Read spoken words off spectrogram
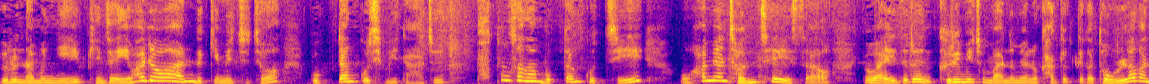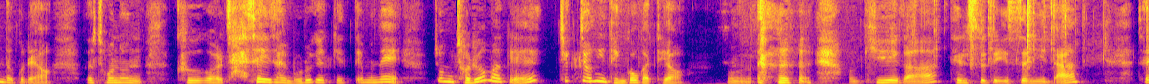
이런 나뭇잎 굉장히 화려한 느낌을 주죠. 목단꽃입니다. 아주 풍성한 목단꽃이 어, 화면 전체에 있어요. 이 아이들은 그림이 좀 많으면 가격대가 더 올라간다고 그래요. 그래서 저는 그걸 자세히 잘 모르겠기 때문에 좀 저렴하게 책정이 된 것 같아요. 음, 기회가 될 수도 있습니다. 자,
